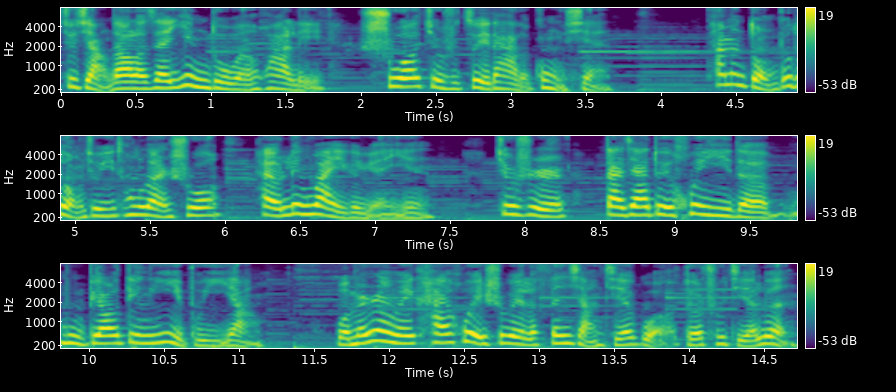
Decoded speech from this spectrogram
就讲到了，在印度文化里，说就是最大的贡献。他们懂不懂就一通乱说。还有另外一个原因，就是大家对会议的目标定义不一样。我们认为开会是为了分享结果，得出结论。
